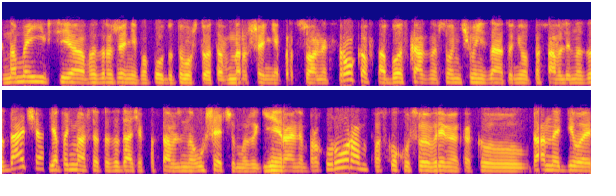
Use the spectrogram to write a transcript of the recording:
На мои все возражения по поводу того, что это в нарушение процессуальных сроков, а было сказано, что он ничего не знает, у него поставлена задача. Я понимаю, что эта задача поставлена ушедшим уже генеральным прокурором, поскольку в свое время, как э, данное дело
